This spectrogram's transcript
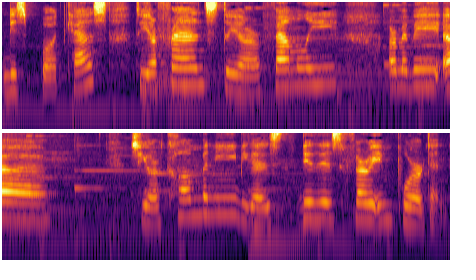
this podcast to your friends, to your family Or maybe uh, to your company because this is very important.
